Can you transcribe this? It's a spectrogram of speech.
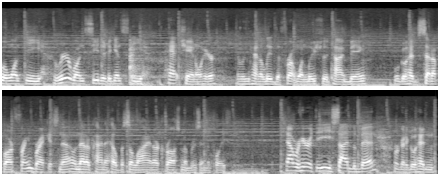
We'll want the rear one seated against the hat channel here, and we can kind of leave the front one loose for the time being. We'll go ahead and set up our frame brackets now, and that'll kind of help us align our cross members into place. Now we're here at the east side of the bed. We're gonna go ahead and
